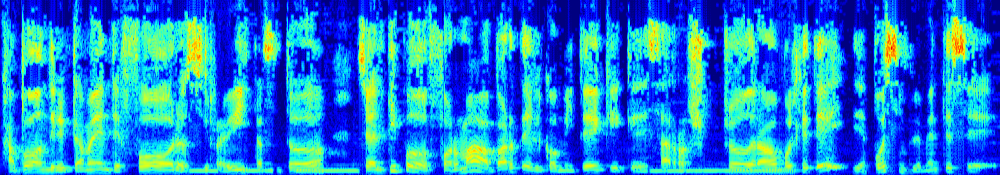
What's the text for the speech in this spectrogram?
Japón directamente, foros y revistas y todo. O sea, el tipo formaba parte del comité que, que desarrolló Dragon Ball GT y después simplemente se,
